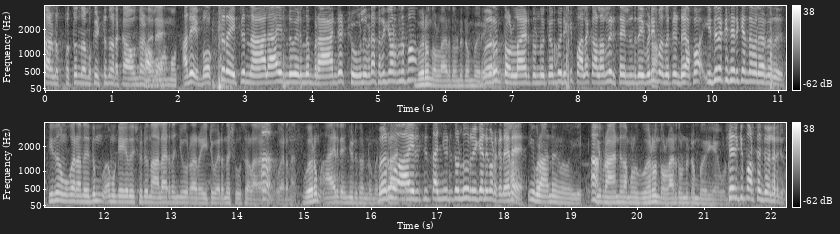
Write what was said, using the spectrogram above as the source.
തണുപ്പത്തും നമുക്ക് ഇട്ട് നടക്കാവുന്നതാണ് അല്ലേ? അതെ ബോക്സ് റേറ്റ് നാലായിരം രൂപ വരുന്ന ബ്രാൻഡഡ് ഷൂകൾ ഇവിടെ എത്രയ്ക്ക് വെറും തൊള്ളായിരത്തി തൊണ്ണൂറ്റൊമ്പത് രൂപ വെറും തൊള്ളായിരത്തി തൊണ്ണൂറ്റൊമ്പത് രൂപയ്ക്ക് പല കളറിൽ ഡിസൈനിലുണ്ട് ഇവിടെയും വന്നിട്ടുണ്ട്. അപ്പൊ ഇതിനൊക്കെ ശരിക്കും എന്താ വില വരുന്നത്? ഇത് നമുക്ക് പറയുന്നത് ഇതും നമുക്ക് ഏകദേശം ഒരു നാലായിരത്തി അഞ്ഞൂറ് രൂപ റേറ്റ് വരുന്ന ഷൂസുകളാണ് വരുന്നത്. വെറും ആയിരത്തി അഞ്ഞൂറ്റി തൊണ്ണൂറ് വെറും ആയിരത്തി അഞ്ഞൂറ്റി തൊണ്ണൂറ് രൂപയ്ക്കാണ് കൊടുക്കണേ അല്ലേ? ഈ ബ്രാൻഡ് നിങ്ങൾ നോക്കി. ഈ ബ്രാൻഡ് നമ്മൾ വെറും തൊള്ളായിരത്തി തൊണ്ണൂറ്റൊമ്പത് രൂപ കൊടുക്കും ശരിക്കും പുറത്തെന്ത് വില വരും?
